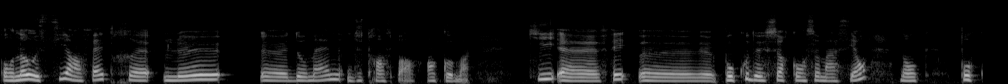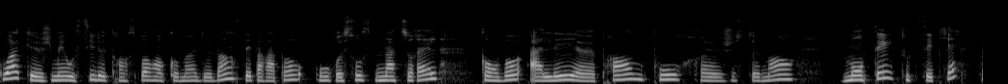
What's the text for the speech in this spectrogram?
On a aussi en fait euh, le domaine du transport en commun qui fait beaucoup de surconsommation. Donc, pourquoi que je mets aussi le transport en commun dedans? C'est par rapport aux ressources naturelles qu'on va aller euh, prendre pour euh, justement monter toutes ces pièces.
